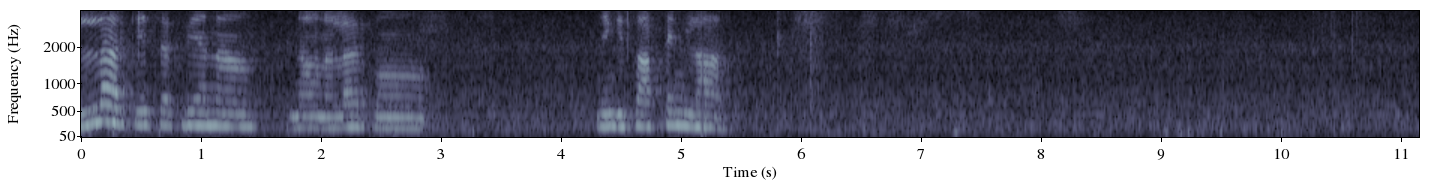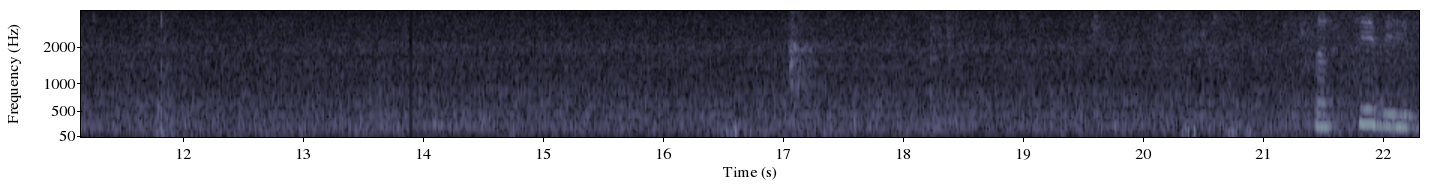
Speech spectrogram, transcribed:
நல்லா இருக்கே சக்ரியாண்ணா. நாங்கள் நல்லா இருக்கோம் நீங்கள் சாப்பிட்டீங்களா? சக்திவேல்.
